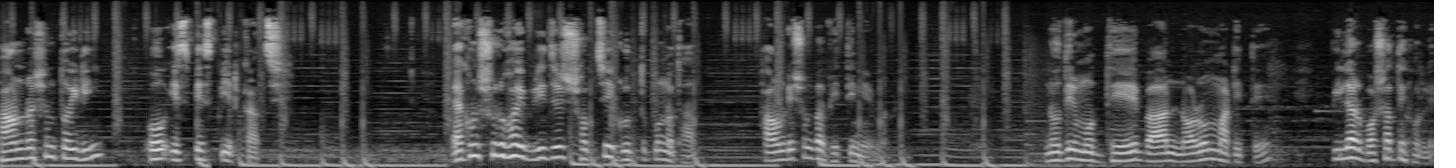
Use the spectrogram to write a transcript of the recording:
ফাউন্ডেশন তৈরি ও এসপিএসপি এর কাজ। এখন শুরু হয় ব্রিজের সবচেয়ে গুরুত্বপূর্ণ ধাপ, ফাউন্ডেশন বা ভিত্তি নির্মাণ। নদীর মধ্যে বা নরম মাটিতে পিলার বসাতে হলে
